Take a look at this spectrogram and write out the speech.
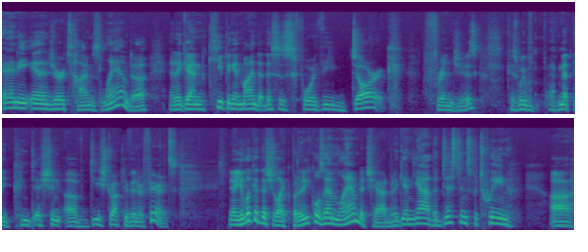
any integer times lambda. And again, keeping in mind that this is for the dark fringes because we have met the condition of destructive interference. Now you look at this, you're like, but it equals m lambda, Chad. But again, yeah, the distance between uh,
